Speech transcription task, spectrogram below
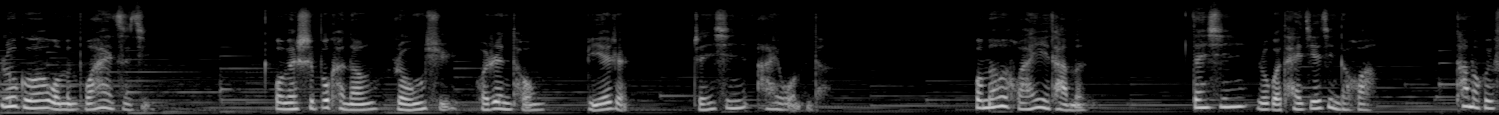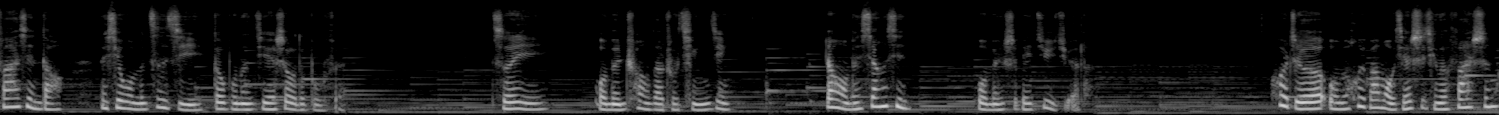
如果我们不爱自己，我们是不可能容许或认同别人真心爱我们的。我们会怀疑他们，担心如果太接近的话，他们会发现到那些我们自己都不能接受的部分。所以，我们创造出情境，让我们相信我们是被拒绝了。或者我们会把某些事情的发生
